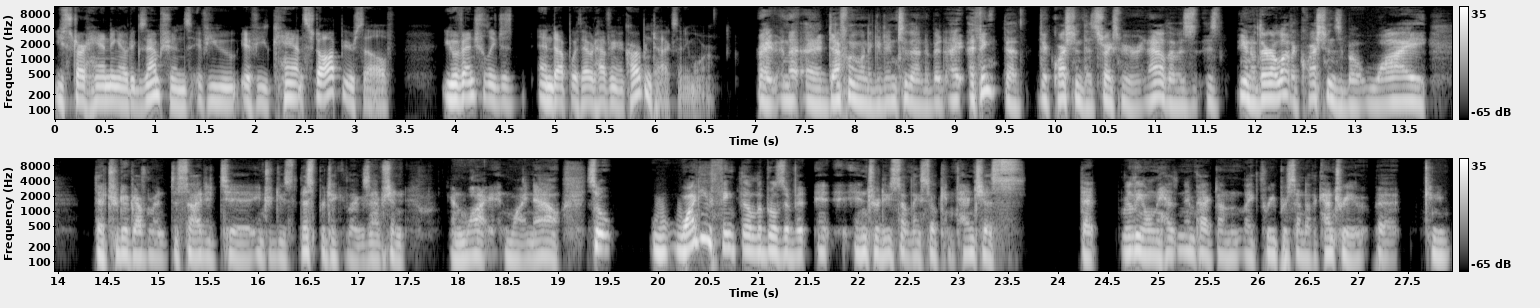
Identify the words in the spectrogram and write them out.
you start handing out exemptions, if you if you can't stop yourself, you eventually just end up without having a carbon tax anymore. Right, and I, I, definitely want to get into that in a bit. I, I, think that the question that strikes me right now, though, is, is you know there are a lot of questions about why the Trudeau government decided to introduce this particular exemption and why and why now. So why do you think the Liberals have introduced something so contentious that really only has an impact on like 3% of the country? Uh, can you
